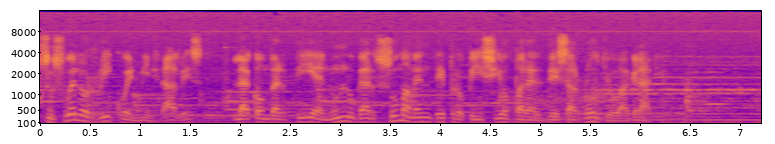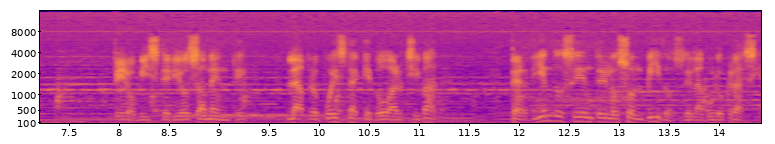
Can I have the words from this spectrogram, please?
Su suelo rico en minerales la convertía en un lugar sumamente propicio para el desarrollo agrario. Pero misteriosamente, la propuesta quedó archivada, perdiéndose entre los olvidos de la burocracia.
